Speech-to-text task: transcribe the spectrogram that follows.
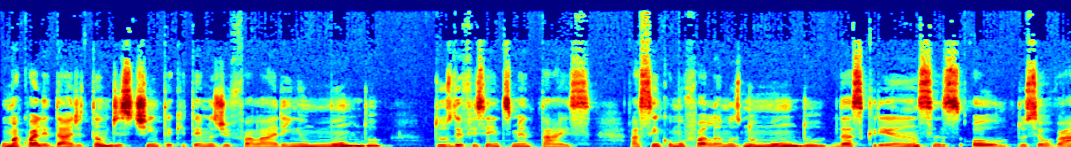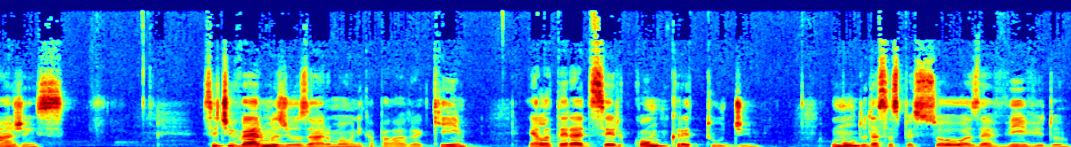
Uma qualidade tão distinta que temos de falar em um mundo dos deficientes mentais, assim como falamos no mundo das crianças ou dos selvagens? Se tivermos de usar uma única palavra aqui, ela terá de ser concretude. O mundo dessas pessoas é vívido,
